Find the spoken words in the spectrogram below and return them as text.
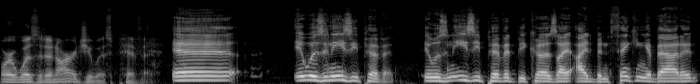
or was it an arduous pivot? Uh, it was an easy pivot. It was an easy pivot because I, I'd been thinking about it.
